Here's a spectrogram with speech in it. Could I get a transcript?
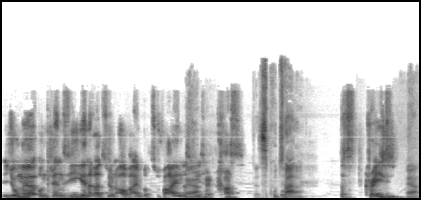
junge und Gen Z-Generation auch einfach zu vereinen. Das Ja. finde ich halt krass. Das ist brutal. Das ist crazy. Ja,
